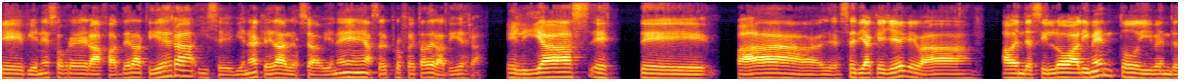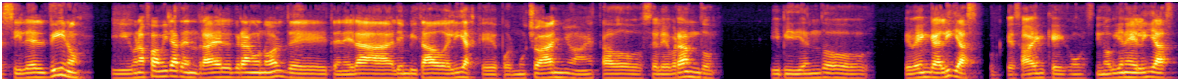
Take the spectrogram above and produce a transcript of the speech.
que viene sobre la faz de la tierra y se viene a quedar, o sea, viene a ser profeta de la tierra. Elías este, va, ese día que llegue, va a bendecir los alimentos y bendecir el vino. Y una familia tendrá el gran honor de tener al invitado Elías, que por muchos años han estado celebrando y pidiendo que venga Elías, porque saben que si no viene Elías,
